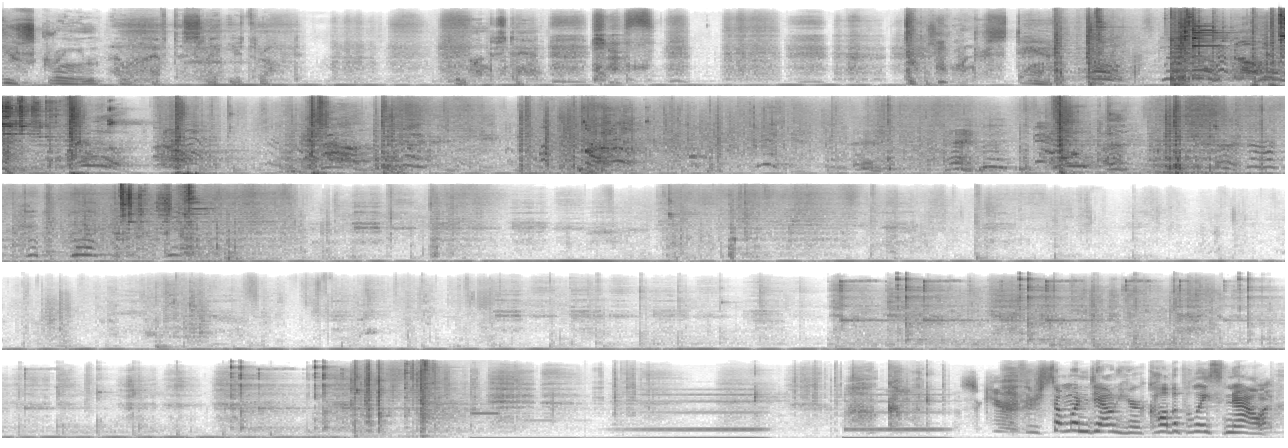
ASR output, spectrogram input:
If you scream, I will have to slit your throat. Do you understand? Yes. Do you understand? There's someone down here. Call the police now. What?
